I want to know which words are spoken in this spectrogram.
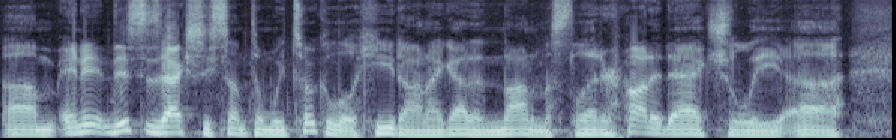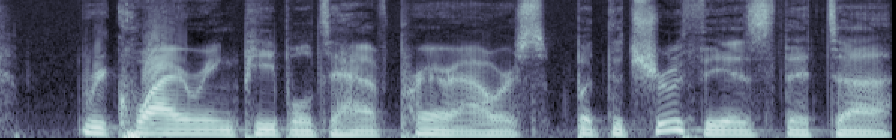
Um, and it, this is actually something we took a little heat on. I got an anonymous letter on it actually, uh, requiring people to have prayer hours. But the truth is that uh,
